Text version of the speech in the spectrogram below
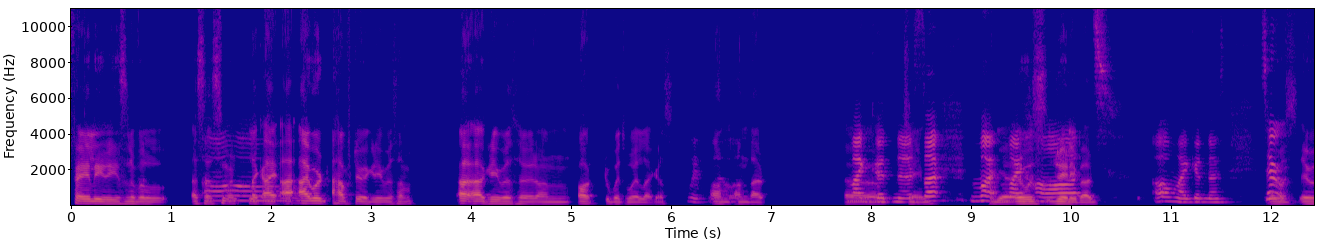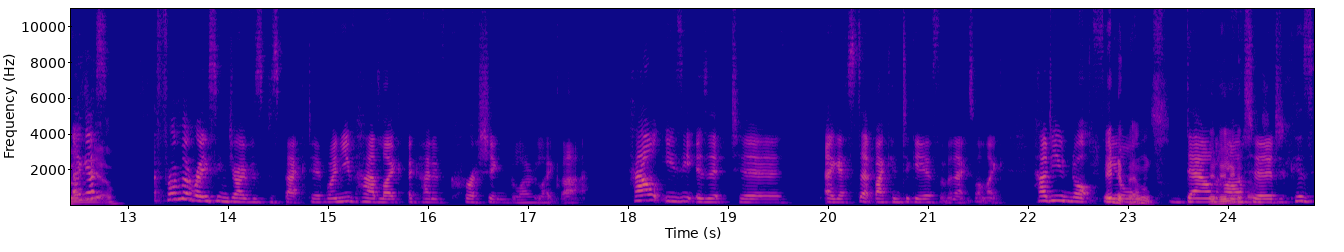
fairly reasonable assessment. Like I, I, I Oh. would have to agree with him. Uh, agree with her on or with Will, I guess, With on Will? on that. my uh, goodness, that my Yeah, my it was really bad. heart- Oh my goodness. So it was, it was, I guess yeah. From a racing driver's perspective, when you've had like a kind of crushing blow like that, how easy is it to, I guess, step back into gear for the next one? Like, how do you not feel downhearted? Because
